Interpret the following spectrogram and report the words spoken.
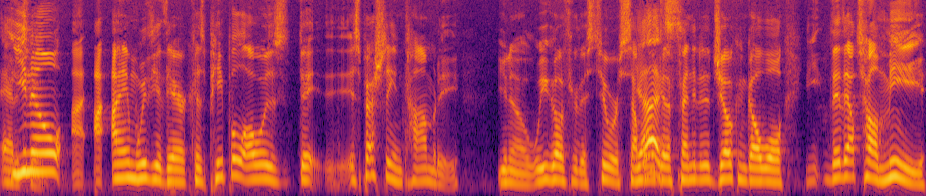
attitude. You know, I, I- am with you there because people always, they, especially in comedy, you know, we go through this too, where someone will get offended at a joke and go, well, they, they'll tell me,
